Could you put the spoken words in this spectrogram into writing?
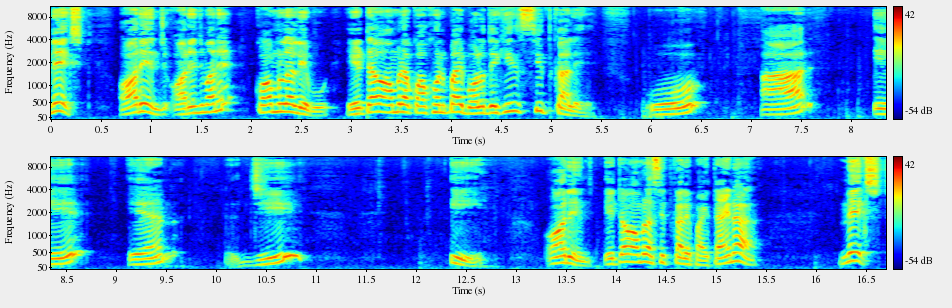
নেক্সট অরেঞ্জ অরেঞ্জ মানে কমলা লেবু। এটাও আমরা কখন পাই বলো দেখি? শীতকালে। ও আর এ এন জি ই অরেঞ্জ এটাও আমরা শীতকালে পাই, তাই না? নেক্সট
